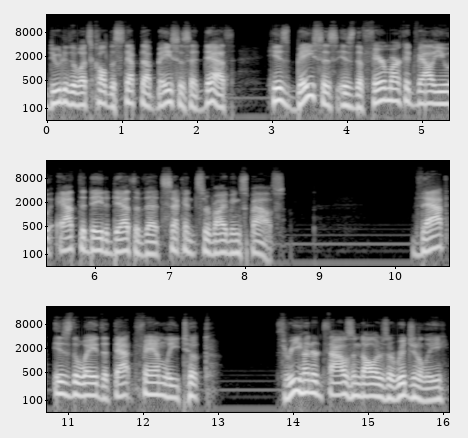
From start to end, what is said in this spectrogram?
due to the what's called the stepped up basis at death. His basis is the fair market value at the date of death of that second surviving spouse. That is the way that that family took $300,000 originally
